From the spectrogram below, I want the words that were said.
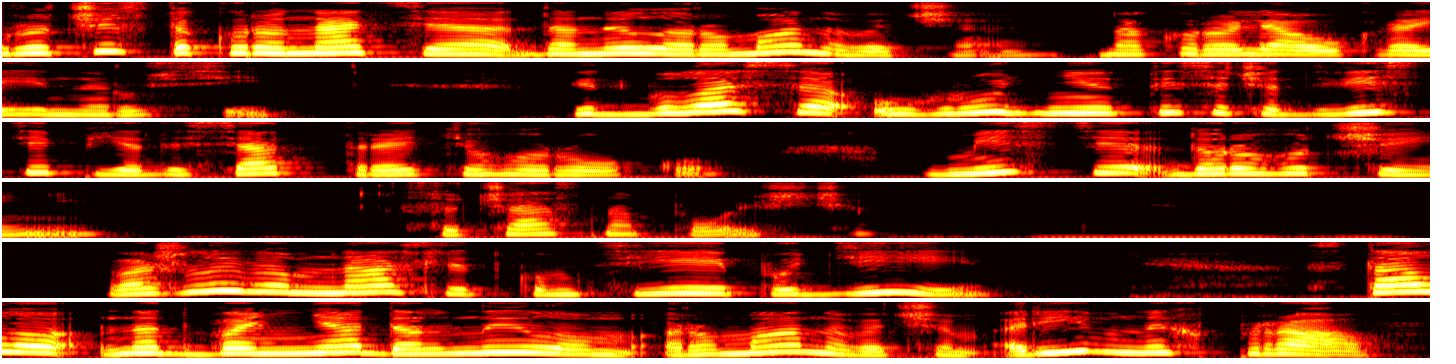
Урочиста коронація Данила Романовича на короля України Русі відбулася у грудні 1253 року в місті Дорогочині, сучасна Польща. Важливим наслідком цієї події стало надбання Данилом Романовичем рівних прав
